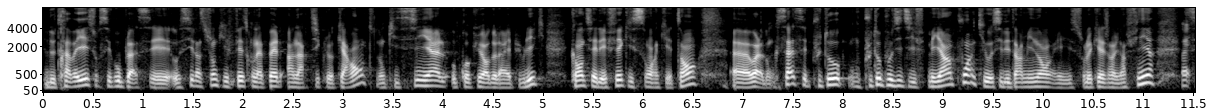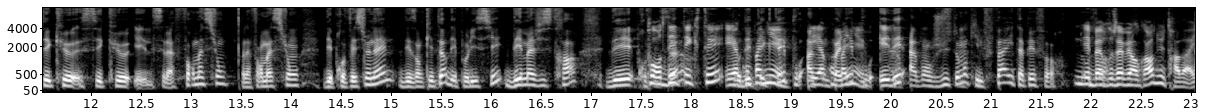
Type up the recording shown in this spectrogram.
de travailler sur ces groupes-là. C'est aussi l'institution qui fait ce qu'on appelle un article 40, donc qui signale au procureur de la République quand il y a des faits qui sont inquiétants. Euh, voilà, donc ça, c'est plutôt, plutôt positif. Mais il y a un point qui est aussi déterminant et sur lequel j'aimerais bien finir, Ouais. c'est que c'est que et c'est la formation, la formation des professionnels, des enquêteurs, des policiers, des magistrats, des Pour professeurs. détecter et pour accompagner. détecter, pour Et accompagner, accompagner. pour aider avant justement qu'il faille taper fort. Eh ben, vous avez encore du travail,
